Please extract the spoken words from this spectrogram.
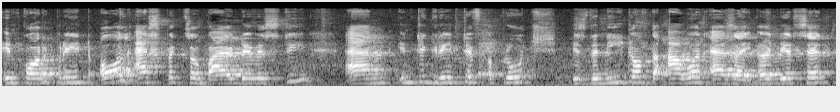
incorporate all aspects of biodiversity and integrative approach is the need of the hour as I earlier said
